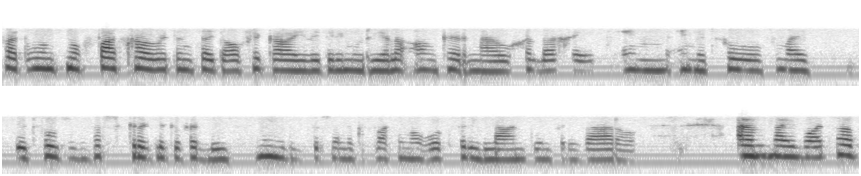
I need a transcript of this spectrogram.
wat ons nog vasgehou het in Suid-Afrika, jy weet hierdie morele anker nou gelig het en en dit voel vir my dit voel soos 'n verskriklike verlies, nie net persoonlike vlak nie, maar ook vir die land en vir die wêreld um, my WhatsApp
